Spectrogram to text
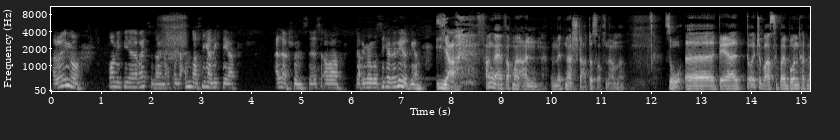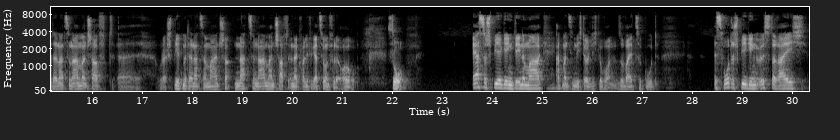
Hallo Ingo. Ich freue mich wieder dabei zu sein, auch wenn der Anlass sicher nicht der allerschönste ist, aber darüber muss sicher geredet werden. Ja, fangen wir einfach mal an mit einer Statusaufnahme. So, äh, der Deutsche Basketballbund hat mit der Nationalmannschaft äh, oder spielt mit der Nationalmannschaft in der Qualifikation für den Euro. So, Erstes Spiel gegen Dänemark hat man ziemlich deutlich gewonnen. Soweit, so gut. Das zweite Spiel gegen Österreich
